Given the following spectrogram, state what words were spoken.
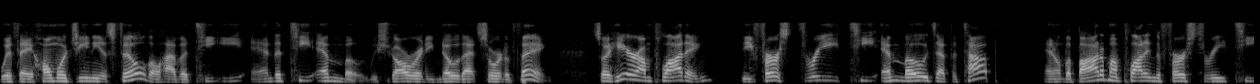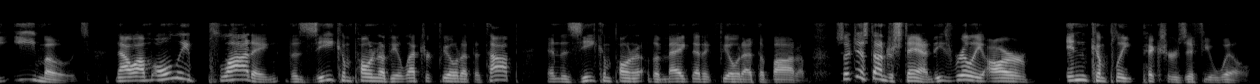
With a homogeneous fill, they'll have a TE and a TM mode. We should already know that sort of thing. So here I'm plotting the first three TM modes at the top, and on the bottom, I'm plotting the first three TE modes. Now I'm only plotting the Z component of the electric field at the top and the Z component of the magnetic field at the bottom. So just understand, these really are incomplete pictures, if you will.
